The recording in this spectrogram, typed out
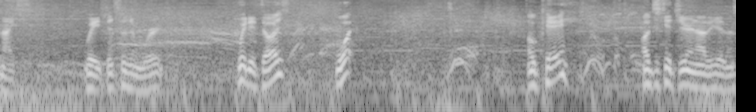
Nice. Wait, this doesn't work. Wait, it does? What? Okay. I'll just get Jiren out of here then.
